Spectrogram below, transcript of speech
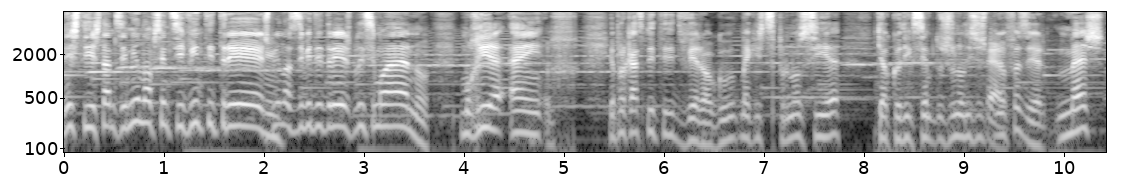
Neste dia estamos em 1923. Hum. 1923, belíssimo ano. Morria em. Eu por acaso podia ter ido ver ao Google como é que isto se pronuncia, que é o que eu digo sempre dos jornalistas podiam fazer. Mas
